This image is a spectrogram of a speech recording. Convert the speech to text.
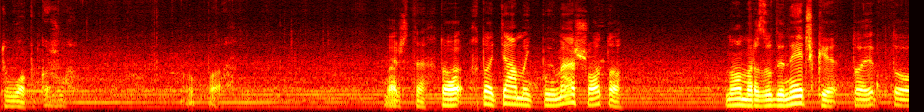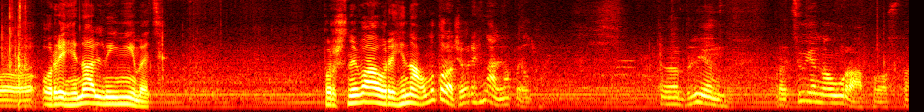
Тут покажу. Опа. Бачите, хто, хто тямить пойме, що то номер з одинички, то, то оригінальний німець. Поршнева оригінал. Ну, коротше, оригінальна пилка. Е, блін, працює на ура просто.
